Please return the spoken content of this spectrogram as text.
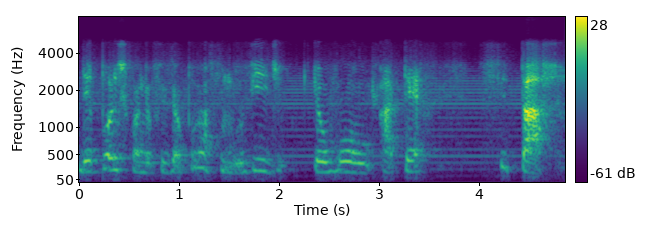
Depois, quando eu fizer o próximo vídeo, eu vou até citar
